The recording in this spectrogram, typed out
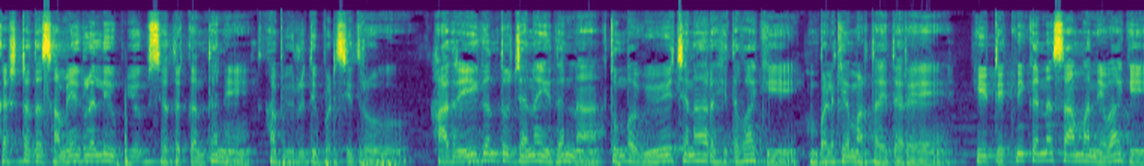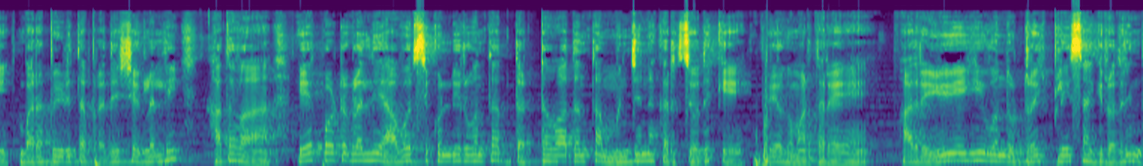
ಕಷ್ಟದ ಸಮಯಗಳಲ್ಲಿ ಉಪಯೋಗಿಸತಕ್ಕಂತಾನೆ ಅಭಿವೃದ್ಧಿಪಡಿಸಿದ್ರು. ಆದ್ರೆ ಈಗಂತೂ ಜನ ಇದನ್ನ ತುಂಬಾ ವಿವೇಚನಾರಹಿತವಾಗಿ ಬಳಕೆ ಮಾಡ್ತಾ ಇದ್ದಾರೆ. ಈ ಟೆಕ್ನಿಕ್ ಅನ್ನ ಸಾಮಾನ್ಯವಾಗಿ ಬರಪೀಡಿತ ಪ್ರದೇಶಗಳಲ್ಲಿ ಅಥವಾ ಏರ್ಪೋರ್ಟ್ಗಳಲ್ಲಿ ಆವರಿಸಿಕೊಂಡಿರುವಂತಹ ದಟ್ಟವಾದಂತಹ ಮಂಜನ್ನ ಕರಗಿಸೋದಕ್ಕೆ ಉಪಯೋಗ ಮಾಡ್ತಾರೆ. ಆದರೆ ಯು ಎ ಇ ಒಂದು ಡ್ರೈ ಪ್ಲೇಸ್ ಆಗಿರೋದ್ರಿಂದ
